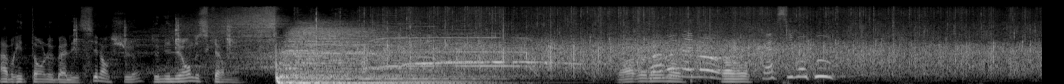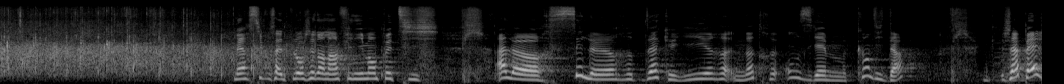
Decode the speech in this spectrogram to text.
abritant le balai silencieux de millions de. Bravo, Bravo. Nemo. Bravo. Merci beaucoup. Merci pour cette plongée dans l'infiniment petit. Alors, c'est l'heure d'accueillir notre onzième candidat. J'appelle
